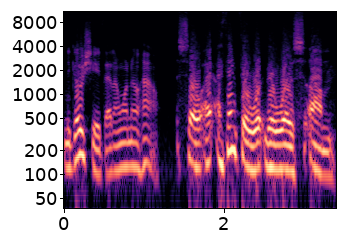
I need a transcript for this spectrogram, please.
negotiate that. I want to know how. So I, I think there, were, there was um,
